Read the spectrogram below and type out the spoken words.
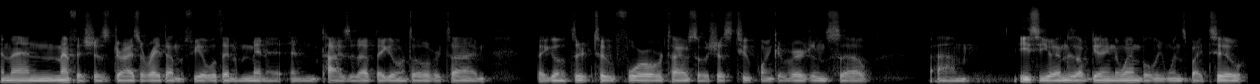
and then Memphis just drives it right down the field within a minute and ties it up. They go into overtime. They go through to four overtime, so it's just two point conversions. So um, ECU ends up getting the win, but he wins by two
